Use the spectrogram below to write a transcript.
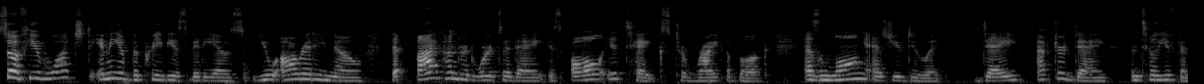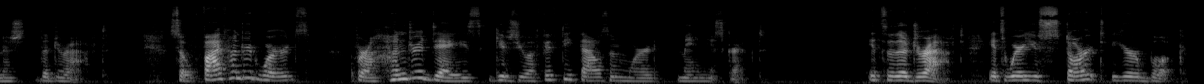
So if you've watched any of the previous videos, you already know that 500 words a day is all it takes to write a book as long as you do it day after day until you finish the draft. So 500 words for 100 days gives you a 50,000 word manuscript. It's the draft. It's where you start your book.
